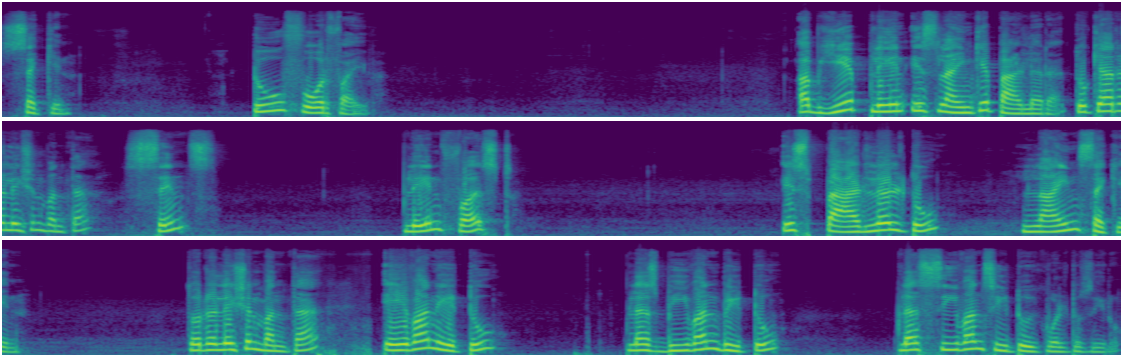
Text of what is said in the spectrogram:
second two four five अब ये प्लेन इस लाइन के पैरलर है। तो क्या रिलेशन बनता है? Since plane first is parallel to line second तो रिलेशन बनता है A one A two plus B one B two plus C one C two equal to zero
